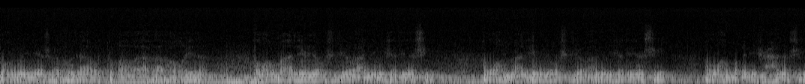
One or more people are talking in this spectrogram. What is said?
اللهم إني أسألك الهدى والتقى والعفاف والغنى. اللهم ألهمني رشدي وعني من شر نفسي. اللهم ألهمني رشدي وعني من شر نفسي. اللهم قني شح نفسي.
